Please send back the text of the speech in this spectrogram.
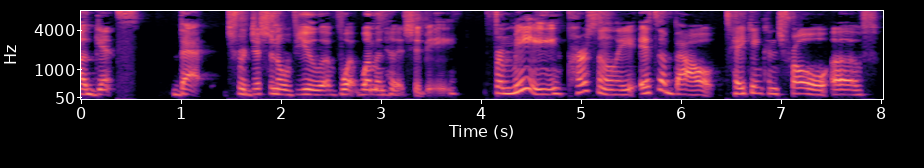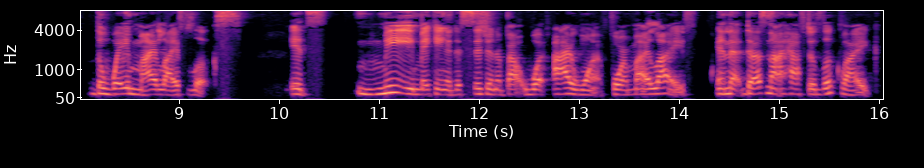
against that traditional view of what womanhood should be. For me personally, it's about taking control of the way my life looks. It's me making a decision about what I want for my life. And that does not have to look like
